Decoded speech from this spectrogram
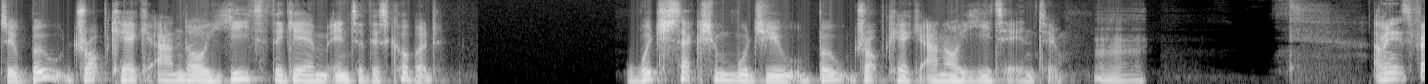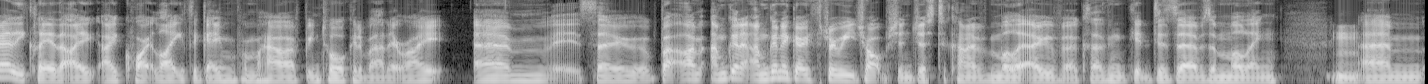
to boot, drop kick, and or yeet the game into this cupboard, which section would you boot, drop kick, and or yeet it into? Mm-hmm. I mean, it's fairly clear that I, I quite like the game from how I've been talking about it, right? Um, so, but I'm, I'm gonna I'm gonna go through each option just to kind of mull it over because I think it deserves a mulling. Um,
